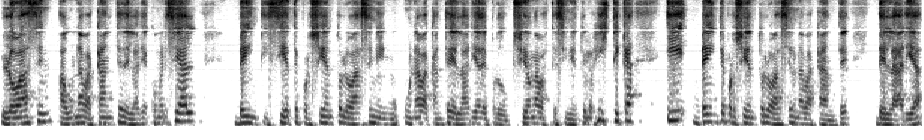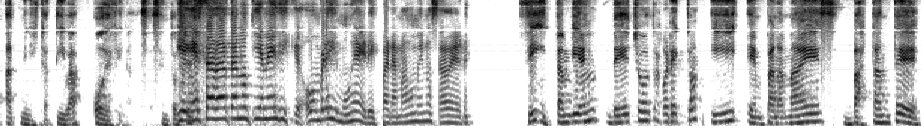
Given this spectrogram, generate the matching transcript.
lo hacen a una vacante del área comercial, 27% lo hacen en una vacante del área de producción, abastecimiento y logística y 20% lo hace una vacante del área administrativa o de finanzas. y en esa data no tienes hombres y mujeres para más o menos saber. Sí, también, de hecho, otro aspecto, y en Panamá es bastante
